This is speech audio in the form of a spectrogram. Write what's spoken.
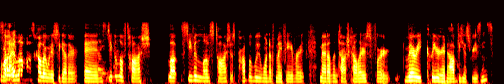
Well, when I you- love those colorways together, and I- Stephen loves Tosh. Lo- Stephen loves Tosh is probably one of my favorite Madeline Tosh colors for very clear and obvious reasons.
